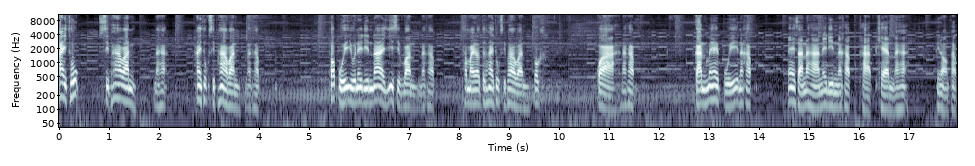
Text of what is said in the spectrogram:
ให้ทุก 15 วันนะฮะให้ทุก 15 วันนะครับเพราะปุ๋ยอยู่ในดินได้ 20 วันนะครับทำไมเราถึงให้ทุก 15 วันก็กว่านะครับกันไม่ให้ปุ๋ยนะครับ ไม่ให้สารอาหารในดินนะครับ ขาดแคลนนะฮะพี่น้องครับ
